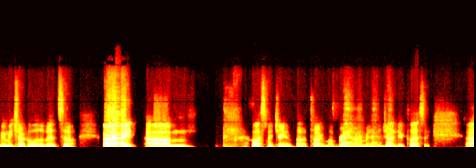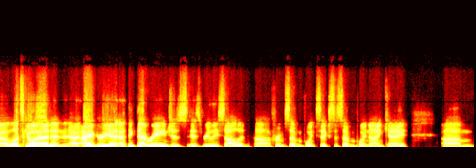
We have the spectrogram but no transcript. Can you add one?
made me chuckle a little bit. So all right. Um, I lost my train of thought talking about Brian Harman and the John Deere Classic uh, let's go ahead and I, I agree. I, I, think that range is is really solid uh, from 7.6 to 7.9k. Um,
